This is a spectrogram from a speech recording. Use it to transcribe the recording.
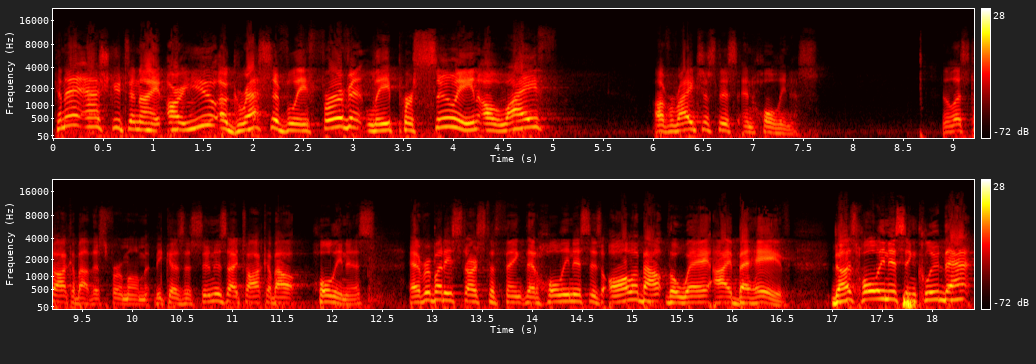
Can I ask you tonight, are you aggressively, fervently pursuing a life of righteousness and holiness? Now, let's talk about this for a moment because as soon as I talk about holiness, everybody starts to think that holiness is all about the way I behave. Does holiness include that?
